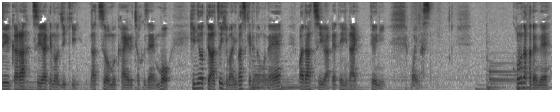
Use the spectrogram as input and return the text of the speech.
梅雨から梅雨明けの時期夏を迎える直前も日によっては暑い日もありますけれどもね。まだ梅雨明けていないというふうに思います。この中でね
